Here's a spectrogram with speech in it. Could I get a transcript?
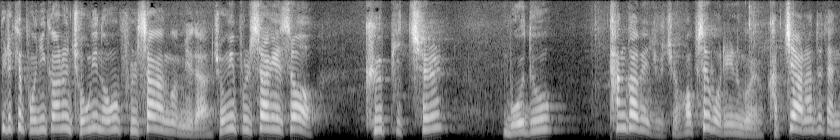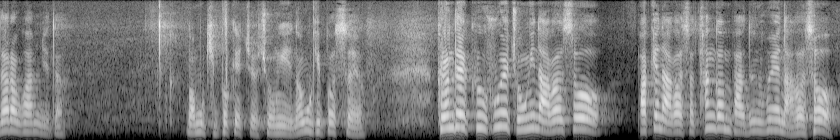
이렇게 보니까는 종이 너무 불쌍한 겁니다. 종이 불쌍해서 그 빛을 모두 탕감해 주죠. 없애버리는 거예요. 갚지 않아도 된다라고 합니다. 너무 기뻤겠죠. 종이 너무 기뻤어요. 그런데 그 후에 종이 나가서 밖에 나가서 탕감 받은 후에 나가서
